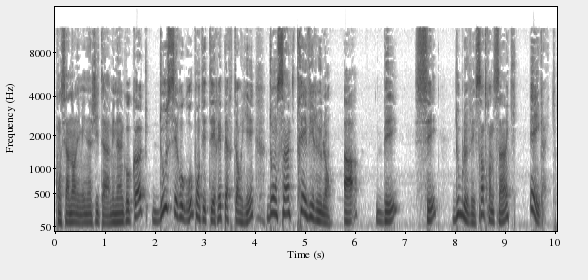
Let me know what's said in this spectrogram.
Concernant les méningites à méningocoque, 12 sérogroupes ont été répertoriés, dont 5 très virulents, A, B, C, W135 et Y.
